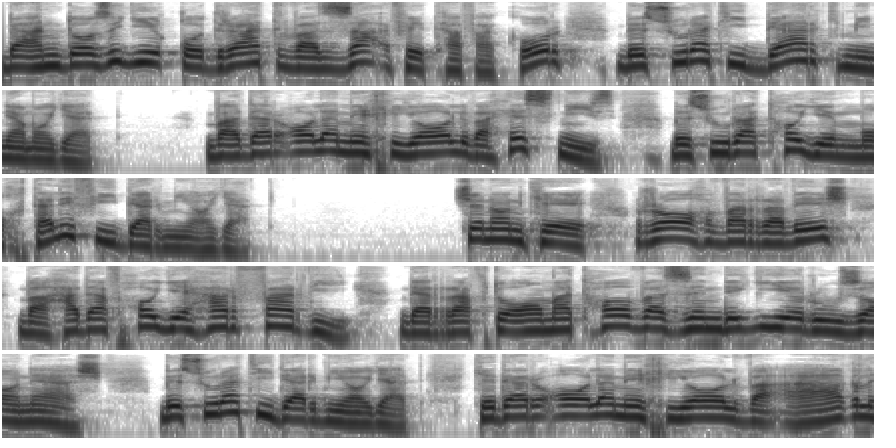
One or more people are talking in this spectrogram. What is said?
به اندازه قدرت و ضعف تفکر به صورتی درک می نماید و در عالم خیال و حس نیز به صورتهای مختلفی در می آید. چنان که راه و روش و هدفهای هر فردی در رفت و آمدها و زندگی روزانش به صورتی در می آید که در عالم خیال و عقل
